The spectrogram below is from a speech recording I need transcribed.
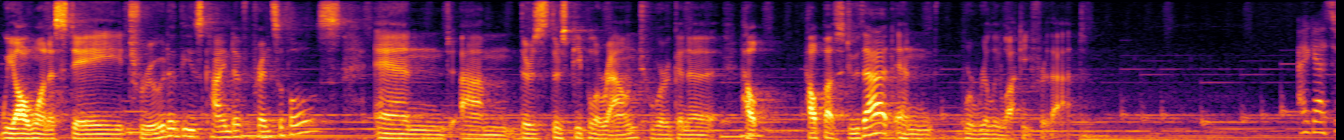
we all want to stay true to these kind of principles and um, there's there's people around who are going to help help us do that, and we're really lucky for that. I guess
